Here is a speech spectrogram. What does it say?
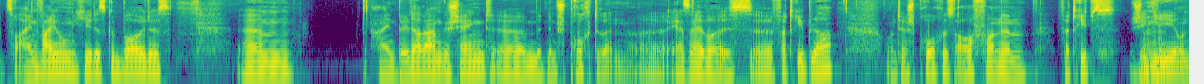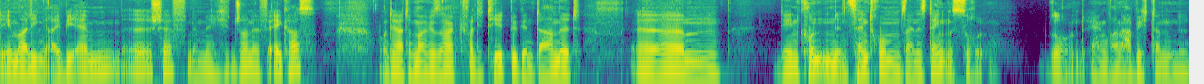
äh, zur Einweihung hier des Gebäudes ähm, einen Bilderrahmen geschenkt äh, mit einem Spruch drin. Äh, er selber ist äh, Vertriebler und der Spruch ist auch von einem Vertriebsgenie mhm. und ehemaligen IBM-Chef, nämlich John F. Akers. Und er hatte mal gesagt, Qualität beginnt damit, ähm, den Kunden ins Zentrum seines Denkens zu rücken. So, und irgendwann habe ich dann äh,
